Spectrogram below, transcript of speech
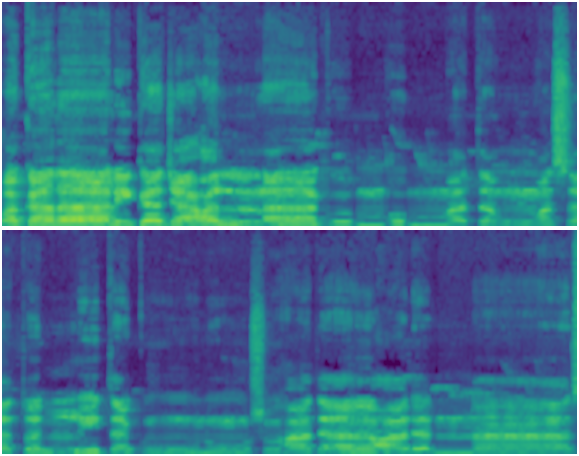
وكذلك جعلناكم أمة وسطا لتكونوا شهداء على الناس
